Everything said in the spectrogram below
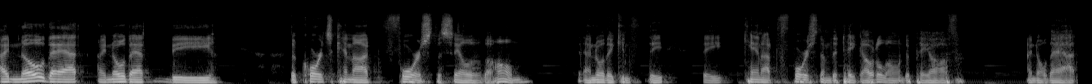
I know that, I know that the, the courts cannot force the sale of the home. I know they can, they, they cannot force them to take out a loan to pay off. I know that.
